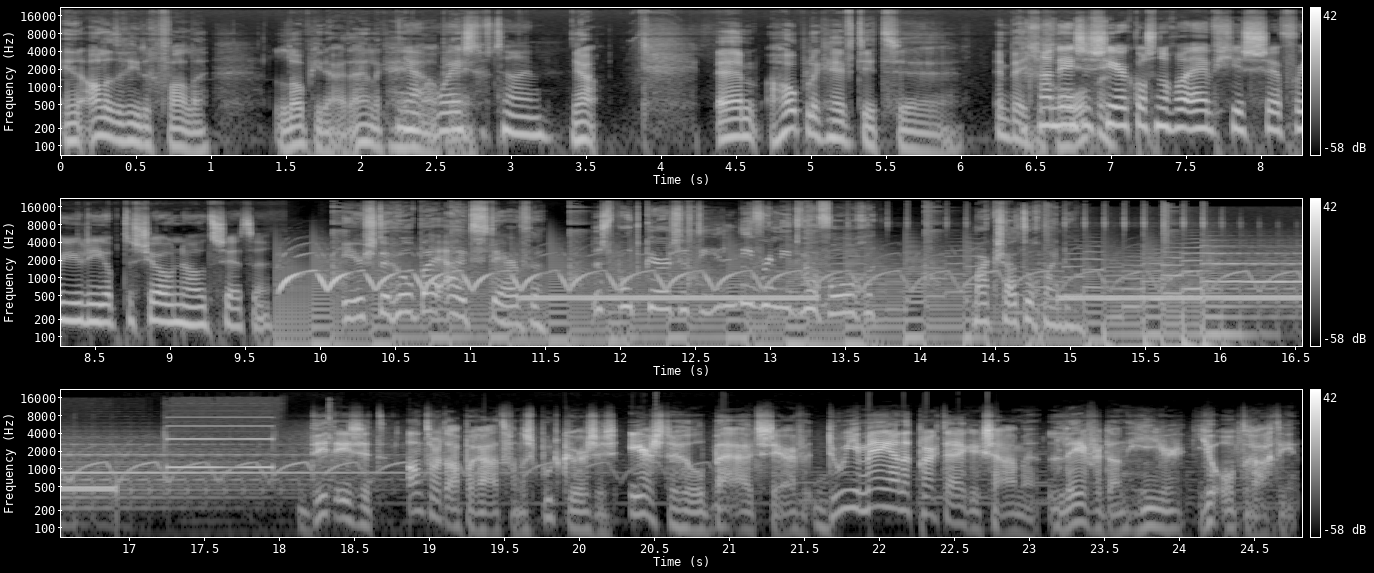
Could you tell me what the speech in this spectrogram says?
En in alle drie de gevallen loop je daar uiteindelijk helemaal Ja, op waste leeg. of time. Ja. Ehm, hopelijk heeft dit eh, een We gaan deze cirkels nog wel eventjes eh, voor jullie op de show notes zetten. Eerste hulp bij uitsterven. De spoedcursus die je liever niet wil volgen, maar ik zou het toch maar doen. Dit is het antwoordapparaat van de spoedcursus Eerste Hulp bij Uitsterven. Doe je mee aan het praktijkexamen? Lever dan hier je opdracht in.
